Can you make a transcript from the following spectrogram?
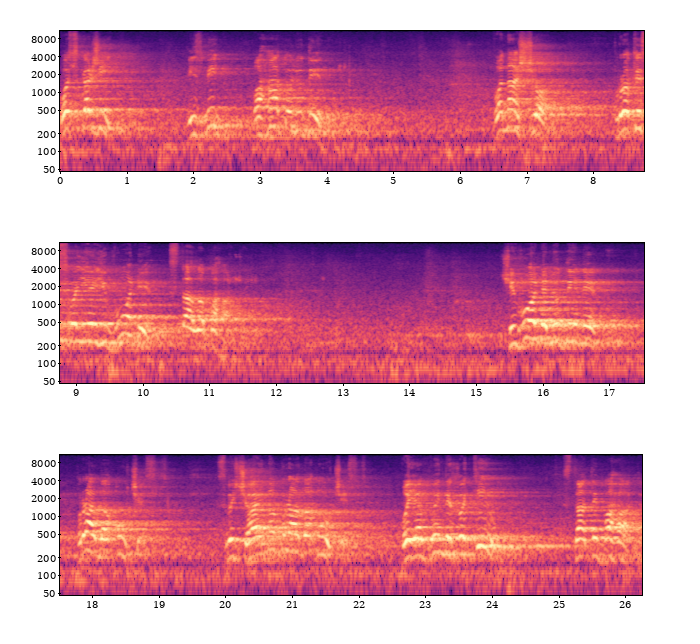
Ось скажіть, візьміть багато людей. Вона що, проти своєї волі стала багатою? Чи воля людини брала участь? Звичайно, брала участь, бо якби не хотів стати багатим,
